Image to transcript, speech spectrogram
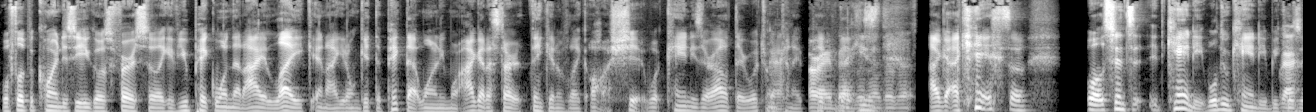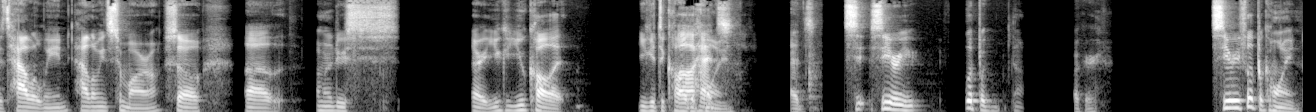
we'll flip a coin to see who goes first. So like if you pick one that I like and I don't get to pick that one anymore, I gotta start thinking of like, oh shit, what candies are out there? Which one can I pick? All right, bet, he's- bet, bet, bet. I, got- I can't. So, well, since it, candy, we'll do candy because Okay. it's Halloween. Halloween's tomorrow. So uh, I'm gonna do. All right, you you call it. You get to call Uh, the heads. coin. Heads. Si- Siri, flip a. Oh, fucker. Siri, flip a coin.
